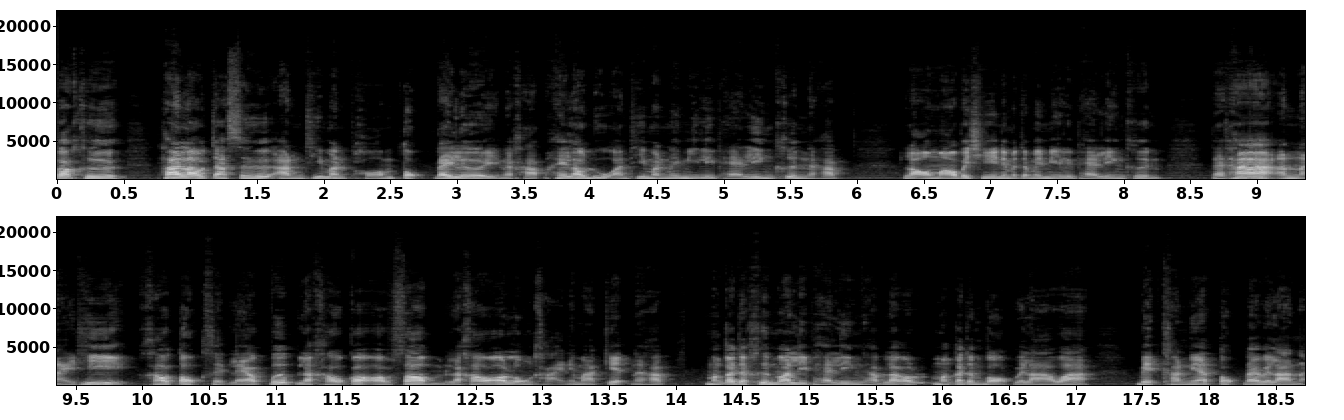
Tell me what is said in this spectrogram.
ก็คือถ้าเราจะซื้ออันที่มันพร้อมตกได้เลยนะครับ ให้เราดูอันที่มันไม่มี repairing ขึ้นนะครับ เราเอาเมาส์ไปชี้เนี่ยมันจะไม่มี repairing ขึ้น แต่ถ้าอันไหนที่เขาตกเสร็จแล้วปุ๊บ แล้วเขาก็เอาซ่อม แล้วเขาเอาลงขายในมาร์เก็ตนะครับ มันก็จะขึ้นว่า repairing ครับ แล้วมันก็จะบอกเวลาว่าเบ็ดคันนี้ตกได้เวลาไหน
